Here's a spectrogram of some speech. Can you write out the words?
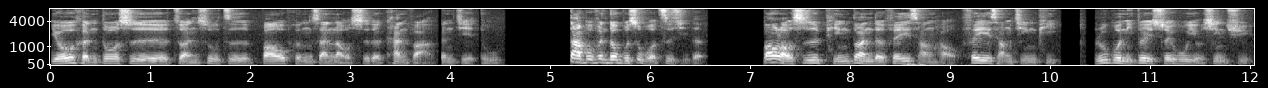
有很多是转述自包鹏山老师的看法跟解读，大部分都不是我自己的。包老师评断的非常好，非常精辟。如果你对《水浒》有兴趣，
